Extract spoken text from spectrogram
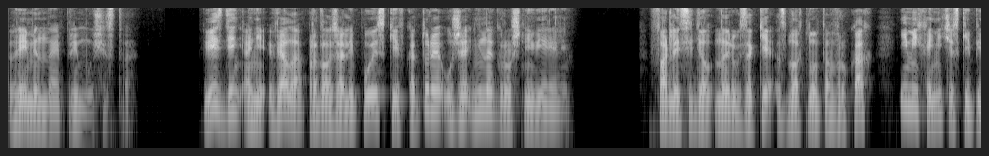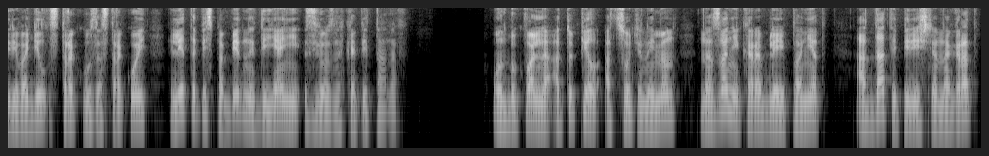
временное преимущество. Весь день они вяло продолжали поиски, в которые уже ни на грош не верили. Фарли сидел на рюкзаке с блокнотом в руках и механически переводил строку за строкой летопись победных деяний звездных капитанов. Он буквально отупел от сотен имен, названий кораблей и планет, от даты перечня наград,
